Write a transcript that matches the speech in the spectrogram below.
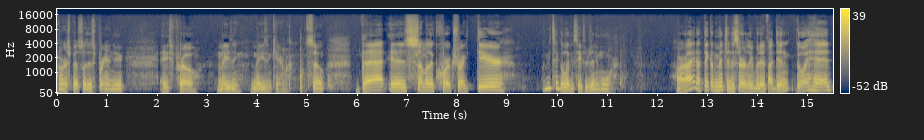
or especially this brand new Ace Pro. Amazing, amazing camera. So that is some of the quirks right there. Let me take a look and see if there's any more. All right, I think I mentioned this earlier, but if I didn't, go ahead,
